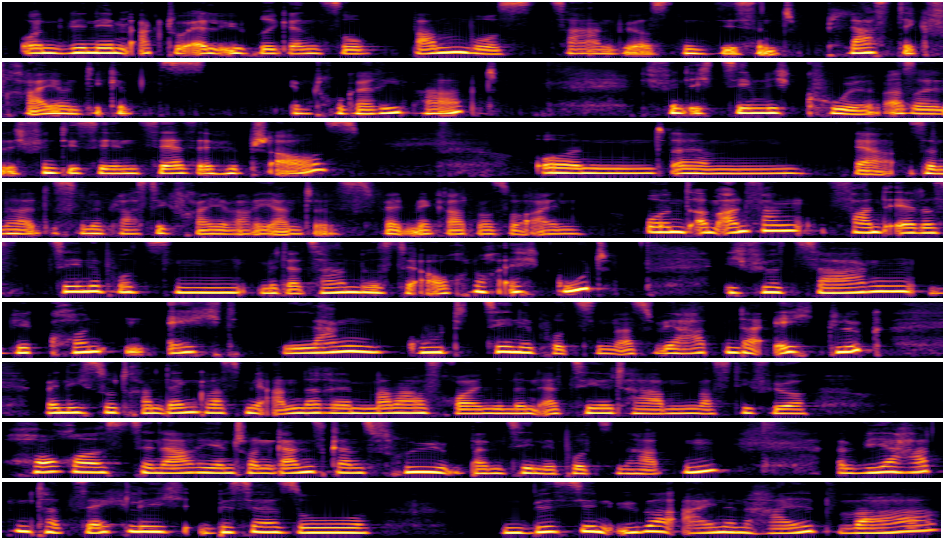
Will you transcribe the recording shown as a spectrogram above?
Und wir nehmen aktuell übrigens so Bambus-Zahnbürsten. Die sind plastikfrei und die gibt's im Drogeriemarkt. Die finde ich ziemlich cool. Also ich finde, die sehen sehr, sehr hübsch aus. Und ähm, ja, sind halt so eine plastikfreie Variante. Das fällt mir gerade nur so ein. Und am Anfang fand er das Zähneputzen mit der Zahnbürste auch noch echt gut. Ich würde sagen, wir konnten echt lang gut Zähne putzen. Also wir hatten da echt Glück, wenn ich so dran denke, was mir andere Mama-Freundinnen erzählt haben, was die für Horrorszenarien schon ganz, ganz früh beim Zähneputzen hatten. Wir hatten tatsächlich bisher so ein bisschen über eineinhalb war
